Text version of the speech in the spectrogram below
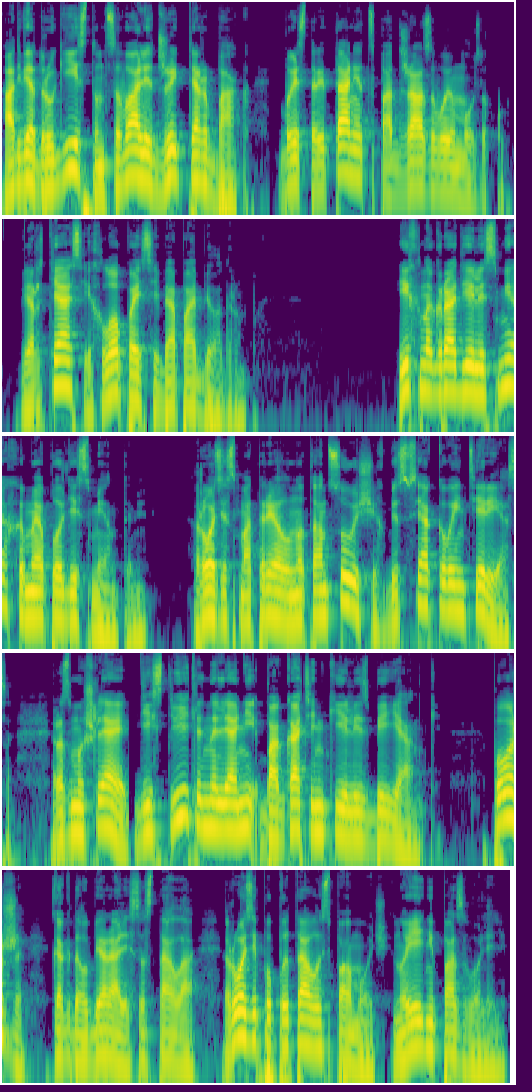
а две другие станцевали «Джиттербак» – быстрый танец под джазовую музыку, вертясь и хлопая себя по бедрам. Их наградили смехом и аплодисментами. Рози смотрела на танцующих без всякого интереса, размышляя, действительно ли они богатенькие лесбиянки. Позже, когда убирали со стола, Рози попыталась помочь, но ей не позволили.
